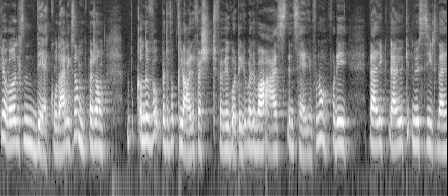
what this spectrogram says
prøve å liksom dekode her, liksom. Bare sånn, kan du forklare først, før vi går til gruppa, hva er en serie for noe? Fordi det er, det er jo ikke, Når du sier at det er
